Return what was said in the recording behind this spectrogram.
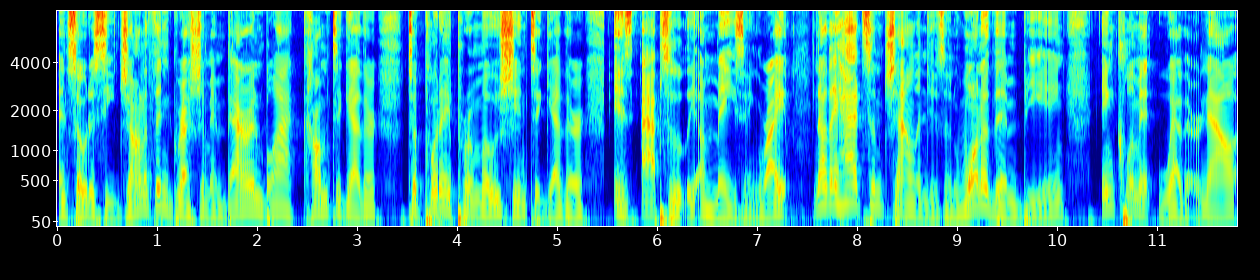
And so to see Jonathan Gresham and Baron Black come together to put a promotion together is absolutely amazing, right? Now, they had some challenges, and one of them being inclement weather. Now,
